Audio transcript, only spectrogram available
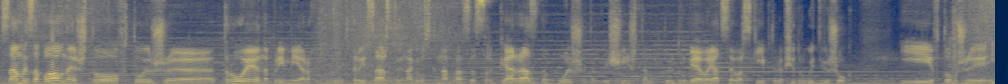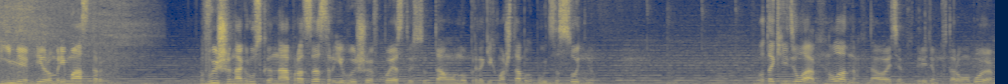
Самое забавное, что в той же Трое, например, в Троецарстве нагрузка на процессор гораздо больше. Такое ощущение, что там то ли другая вариация Warscape, то ли вообще другой движок. И в том же Риме, первом ремастер, выше нагрузка на процессор и выше FPS, то есть там, ну, при таких масштабах будет за сотню. Вот такие дела. Ну ладно, давайте перейдем ко второму бою.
